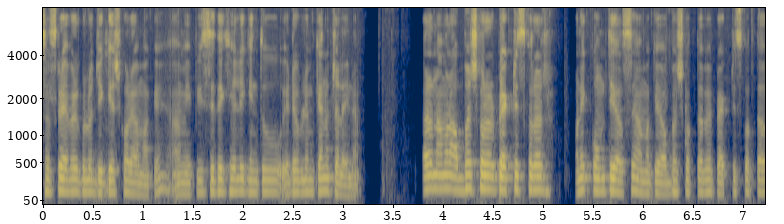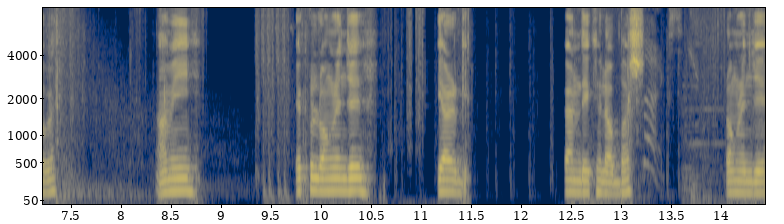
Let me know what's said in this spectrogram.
সাবস্ক্রাইবারগুলো জিজ্ঞেস করে আমাকে, আমি পিসিতে খেলি, কিন্তু এডব্লিউএম কেন চালাই না? কারণ আমার অভ্যাস করার প্র্যাকটিস করার অনেক কমতি আছে, আমাকে অভ্যাস করতে হবে প্র্যাকটিস করতে হবে। আমি একটু লং রেঞ্জে ইয়ার গান দিয়ে খেলে অভ্যাস। লং রেঞ্জে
